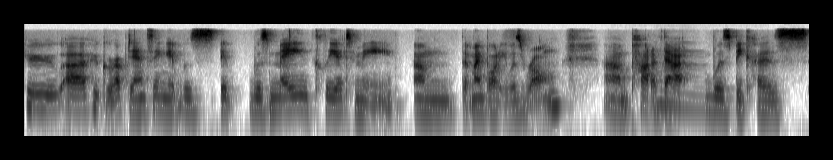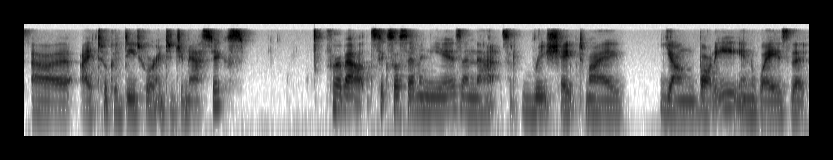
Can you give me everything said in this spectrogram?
who uh, who grew up dancing, it was it was made clear to me um, that my body was wrong. Um, part of that Mm. was because uh, I took a detour into gymnastics for about six or seven years, and that sort of reshaped my young body in ways that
